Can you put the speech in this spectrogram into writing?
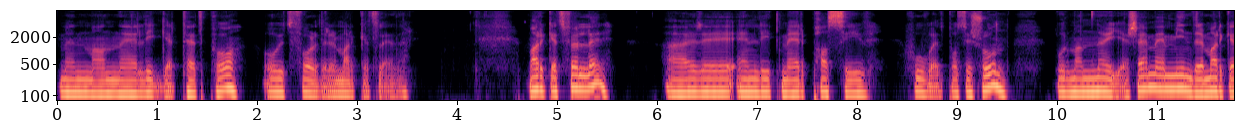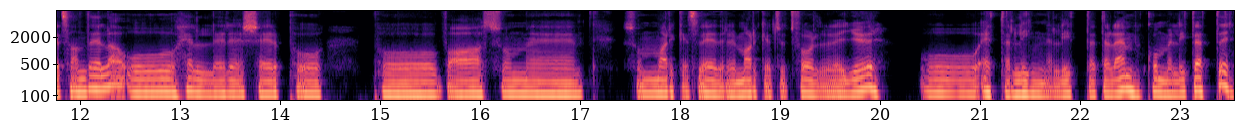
men man ligger tett på og utfordrer markedsleder. Markedsfølger er en litt mer passiv hovedposisjon, hvor man nøyer seg med mindre markedsandeler og heller ser på på hva som, eh, som markedsledere eller markedsutfordrere gjør, og etterligner litt etter dem, kommer litt etter,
